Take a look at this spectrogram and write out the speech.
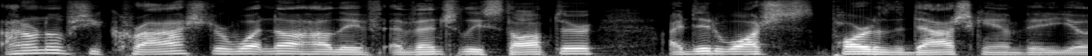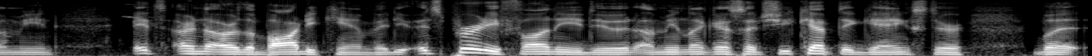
I don't know if she crashed or whatnot. How they've eventually stopped her. I did watch part of the dash cam video. I mean, it's or, or the body cam video. It's pretty funny, dude. I mean, like I said, she kept a gangster, but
